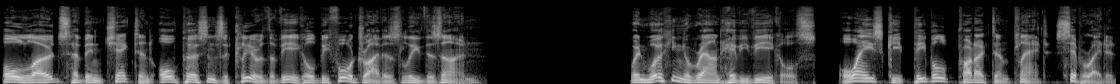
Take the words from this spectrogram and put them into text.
All loads have been checked and all persons are clear of the vehicle before drivers leave the zone. When working around heavy vehicles, always keep people, product and plant separated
